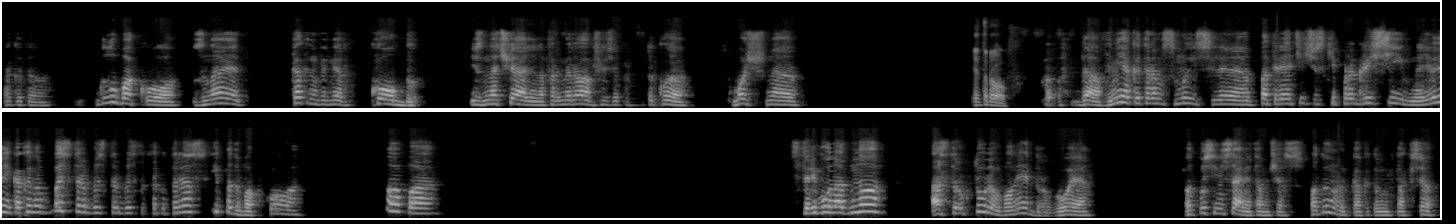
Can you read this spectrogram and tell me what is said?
как это, глубоко знает, как, например, КОБ, изначально формировавшийся как такое мощное... Петров. да, в некотором смысле патриотически прогрессивное явление, как оно быстро-быстро-быстро так вот раз и под Бабкова. Опа! С трибун одно, а структура выполняет другое. Вот пусть они сами там сейчас подумают, как это у них так все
